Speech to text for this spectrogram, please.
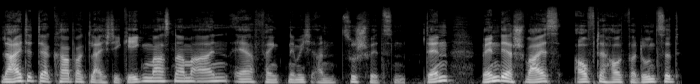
leitet der Körper gleich die Gegenmaßnahme ein. Er fängt nämlich an zu schwitzen. Denn wenn der Schweiß auf der Haut verdunstet,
